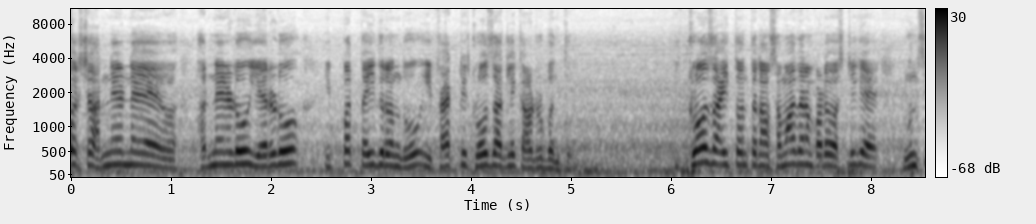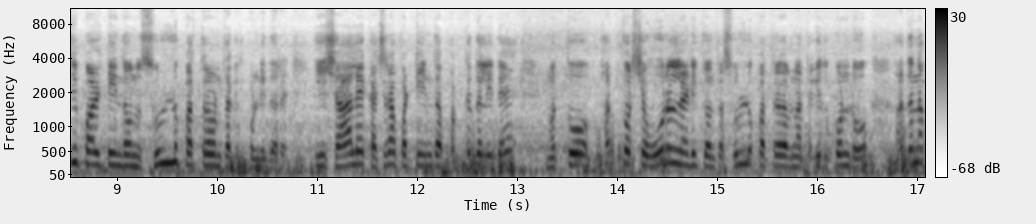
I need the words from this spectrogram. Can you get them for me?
ವರ್ಷ ಹನ್ನೆರಡನೇ, ಹನ್ನೆರಡು, ಎರಡು, ಇಪ್ಪತ್ತೈದರಂದು ಈ ಫ್ಯಾಕ್ಟ್ರಿ ಕ್ಲೋಸ್ ಆಗಲಿಕ್ಕೆ ಆರ್ಡರ್ ಬಂತು. ಕ್ಲೋಸ್ ಆಯಿತು ಅಂತ ನಾವು ಸಮಾಧಾನ ಪಡುವಷ್ಟಿಗೆ ಮುನ್ಸಿಪಾಲ್ಟಿಯಿಂದ ಒಂದು ಸುಳ್ಳು ಪತ್ರವನ್ನು ತೆಗೆದುಕೊಂಡಿದ್ದಾರೆ. ಈ ಶಾಲೆ ಕಚರಾಪಟ್ಟಿಯಿಂದ ಪಕ್ಕದಲ್ಲಿದೆ ಮತ್ತು ಹತ್ತು ವರ್ಷ ಊರಲ್ಲಿ ನಡೀತು ಅಂತ ಸುಳ್ಳು ಪತ್ರಗಳನ್ನು ತೆಗೆದುಕೊಂಡು ಅದನ್ನು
